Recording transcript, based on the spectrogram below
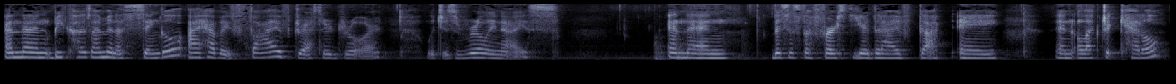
And then because I'm in a single, I have a five dresser drawer, which is really nice. And then this is the first year that I've got a an electric kettle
